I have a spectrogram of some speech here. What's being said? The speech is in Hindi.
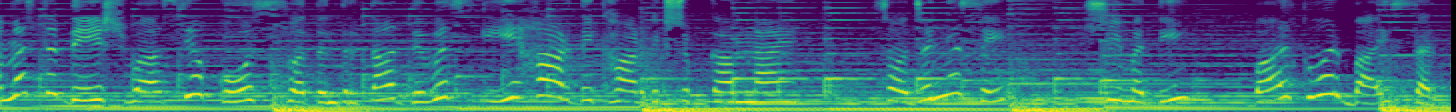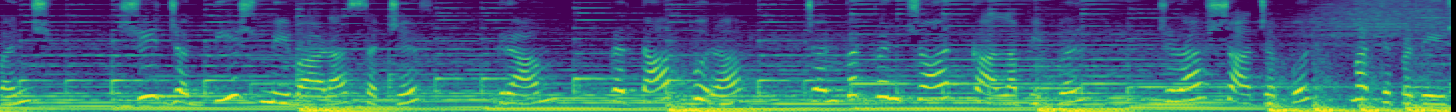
समस्त देशवासियों को स्वतंत्रता दिवस की हार्दिक हार्दिक शुभकामनाएँ। सौजन्य से श्रीमती बालकुंवर बाई सरपंच, श्री जगदीश मेवाड़ा सचिव, ग्राम प्रतापपुरा, जनपद पंचायत काला पीपल, जिला शाजापुर, मध्य प्रदेश।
